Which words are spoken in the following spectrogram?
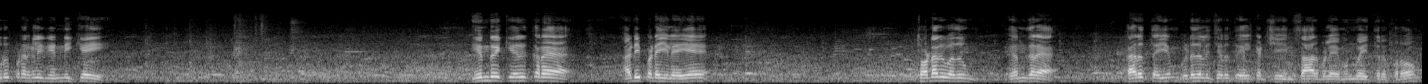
உறுப்பினர்களின் எண்ணிக்கை இன்றைக்கு இருக்கிற அடிப்படையிலேயே தொடருவதும் என்கிற கருத்தையும் விடுதலை சிறுத்தைகள் கட்சியின் சார்பிலே முன்வைத்திருக்கிறோம்.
